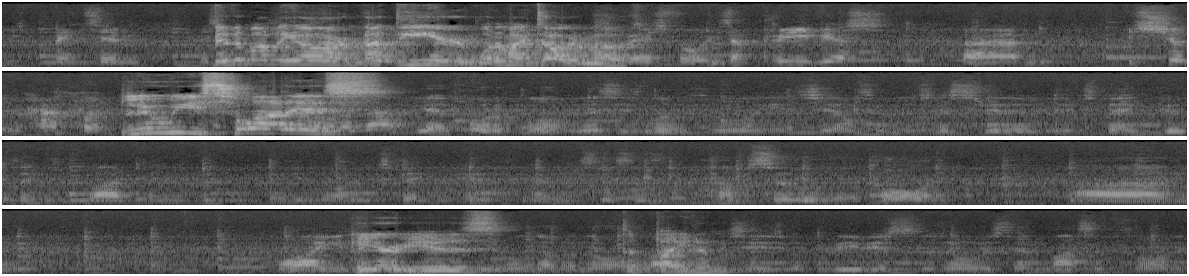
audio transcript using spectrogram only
He's bit him. Bit him on the arm, not the ear. What am I talking about? Disgraceful. He's a previous. Um, it shouldn't happen. Luis Suarez! Yeah, four o'clock. This is Liverpool against Chelsea. There's history there. You expect good things and bad things, but you're not expecting anything. This is absolutely appalling. And why? You Here he is, We never know. to bite him. He's got previous. There's always a massive flaw in the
